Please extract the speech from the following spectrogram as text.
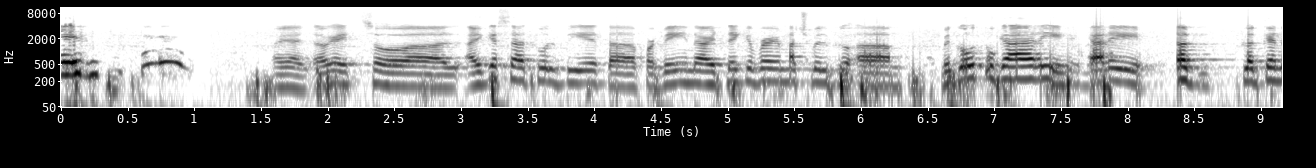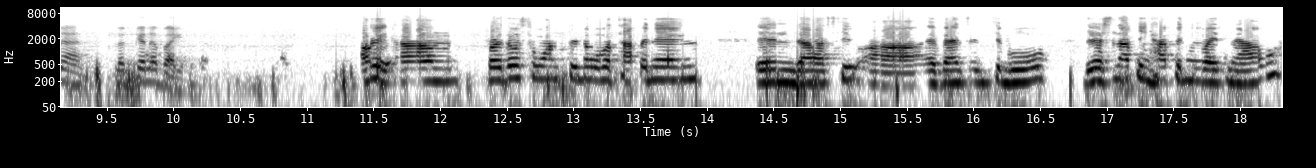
Ayun. Ayan. Okay. So, uh, I guess that will be it uh, for Vaynard. Thank you very much. We'll go, um, we'll go to Gary. Gary, plug, plug ka na. Plug ka na ba? Okay, um, for those who want to know what's happening in the Ci- uh, events in Cebu, there's nothing happening right now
